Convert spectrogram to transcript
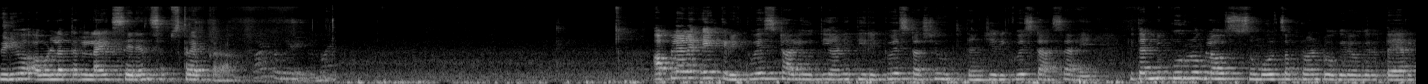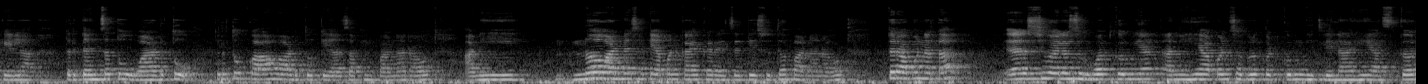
व्हिडिओ आवडला तर लाईक शेअर अँड सबस्क्राईब करा. आपल्याला एक रिक्वेस्ट आली होती आणि ती रिक्वेस्ट अशी होती त्यांची रिक्वेस्ट असं आहे की त्यांनी पूर्ण ब्लाऊज समोरचा फ्रंट वगैरे वगैरे तयार केला तर त्यांचा तो वाढतो. तर तो का वाढतो ते आज आपण पाहणार आहोत. आणि न वाढण्यासाठी आपण काय करायचं ते सुद्धा पाहणार आहोत. तर आपण आता शिवायला सुरुवात करूयात. आणि हे आपण सगळं कट करून घेतलेलं आहे. अस्तर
